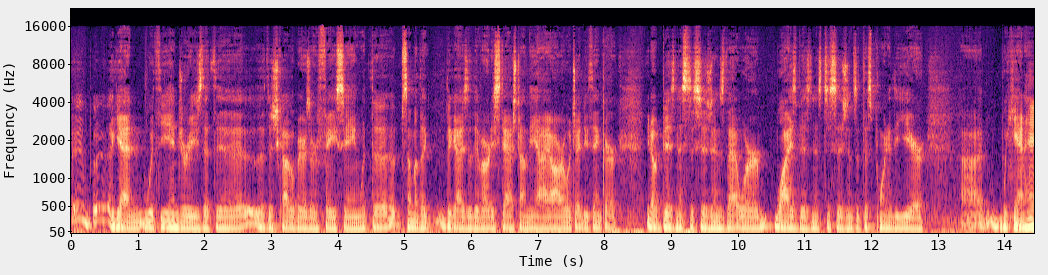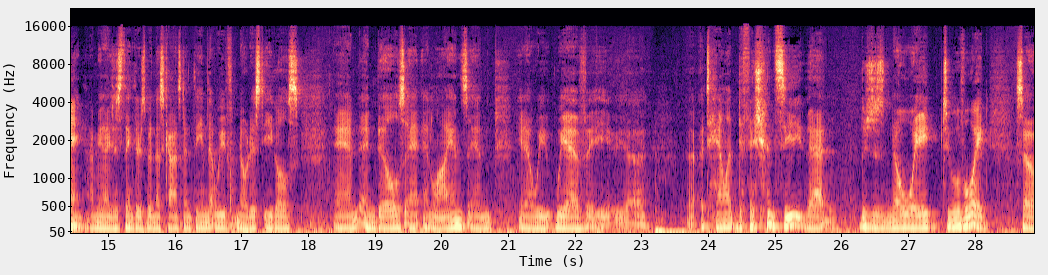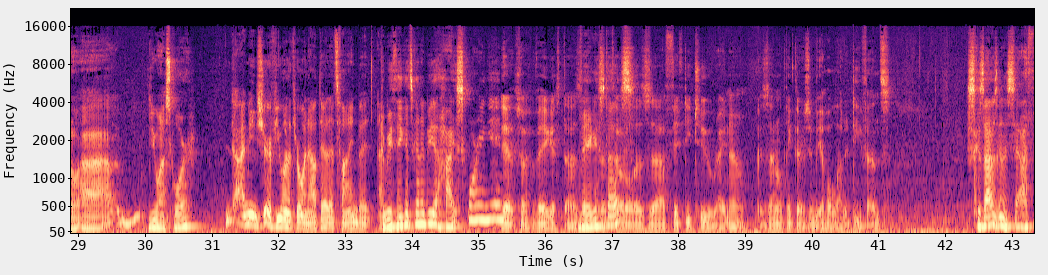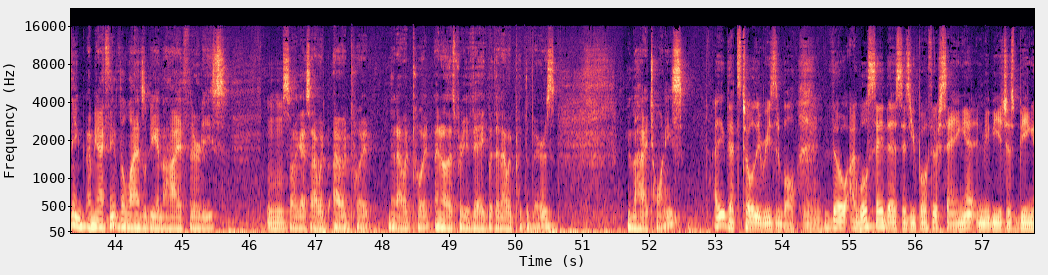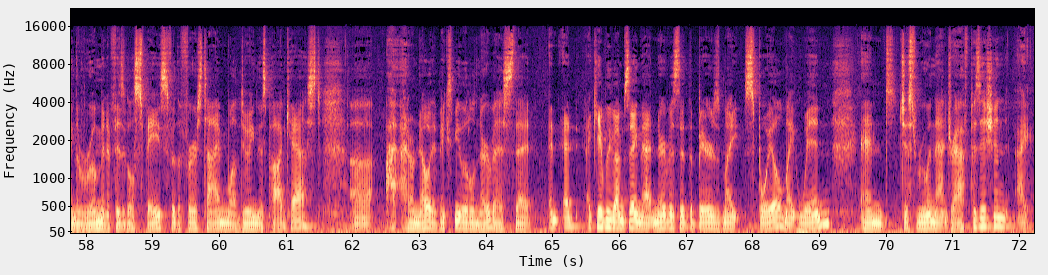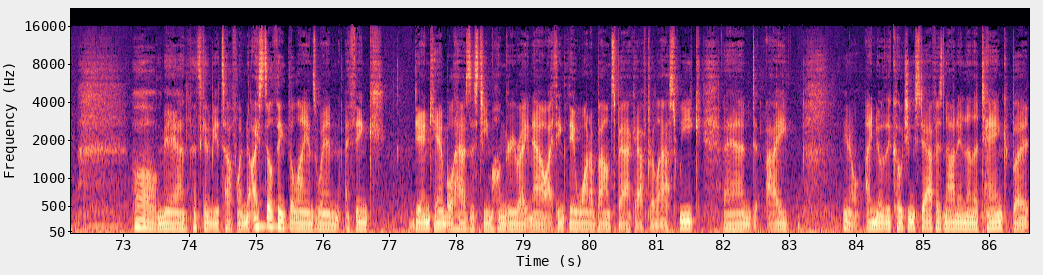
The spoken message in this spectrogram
again with the injuries that the that the Chicago Bears are facing, with the some of the the guys that they've already stashed on the IR, which I do think are you know business decisions that were wise business decisions at this point of the year. Uh, we can't hang. I mean, I just think there's been this constant theme that we've noticed: Eagles and and Bills and, and Lions, and you know we we have a, uh, a talent deficiency that there's just no way to avoid. So, uh, you want to score? I mean, sure, if you want to throw one out there, that's fine. But I Do we think it's going to be a high scoring game? Yeah, so Vegas does. Vegas the does? total is uh, 52 right now because I don't think there's going to be a whole lot of defense. Because I was going to say, I think, I mean, I think the lines will be in the high 30s. hmm So I guess I would, I would put, then I would put. I know that's pretty vague, but then I would put the Bears in the high 20s. I think that's totally reasonable. Though I will say this, as you both are saying it, and maybe it's just being in the room in a physical space for the first time while doing this podcast. Uh, I, I don't know. It makes me a little nervous that, and, and I can't believe I'm saying that. Nervous that the Bears might spoil, might win, and just ruin that draft position. I. Oh man, that's going to be a tough one. No, I still think the Lions win. I think Dan Campbell has this team hungry right now. I think they want to bounce back after last week, and I, you know, I know the coaching staff is not in on the tank, but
